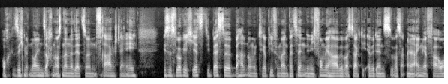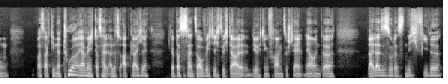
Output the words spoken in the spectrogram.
auch sich mit neuen Sachen auseinandersetzen und Fragen stellen, hey, ist es wirklich jetzt die beste Behandlung und Therapie für meinen Patienten, den ich vor mir habe? Was sagt die Evidence? Was sagt meine eigene Erfahrung? Was sagt die Natur? Ja, wenn ich das halt alles so abgleiche. Ich glaube, das ist halt sau wichtig, sich da die richtigen Fragen zu stellen. Ja, und äh, leider ist es so, dass es nicht viele,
